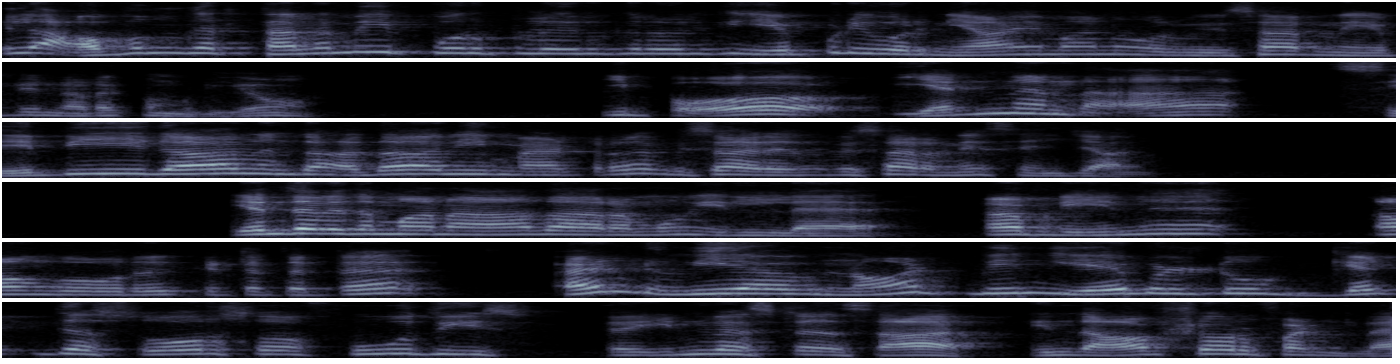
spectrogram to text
இல்ல அவங்க தலைமை பொறுப்புல இருக்கிற வரைக்கும் எப்படி ஒரு நியாயமான ஒரு விசாரணை எப்படி நடக்க முடியும்? இப்போ என்னன்னா செபி தான் இந்த அதானி மேட்டரை விசாரி விசாரணை செஞ்சாங்க. எந்த விதமான ஆதாரமும் இல்லை அப்படின்னு அவங்க ஒரு கிட்டத்தட்ட and we have not been able to get the source of who these investors are இந்த ஆஃப்ஷோர் ஃபண்ட்ல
